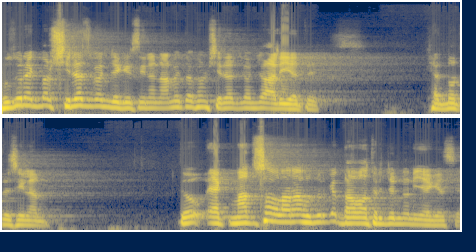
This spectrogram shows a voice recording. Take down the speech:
হুজুর একবার সিরাজগঞ্জে গেছিলেন, আমি তখন সিরাজগঞ্জ আলিয়াতে খেদমতে ছিলাম। তো এক মাদশাওয়ালারা হুজুরকে দাওয়াতের জন্য নিয়ে গেছে।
